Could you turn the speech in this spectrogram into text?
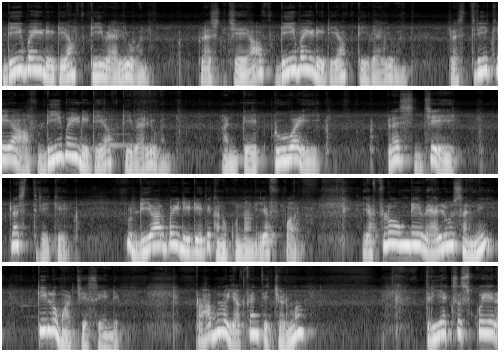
D by D T of T value one plus J of D by D T of T value one plus three K of D by D T of T value one అంటే two Y plus J plus three K ఇప్పుడు డిఆర్ బై డిటి అయితే కనుక్కున్నాను ఎఫ్ బార్ ఎఫ్లో ఉండే వాల్యూస్ అన్నీ టీలో మార్చేసేయండి ప్రాబ్లంలో ఎఫ్ ఎంత ఇచ్చాడమ్మా? Three X square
